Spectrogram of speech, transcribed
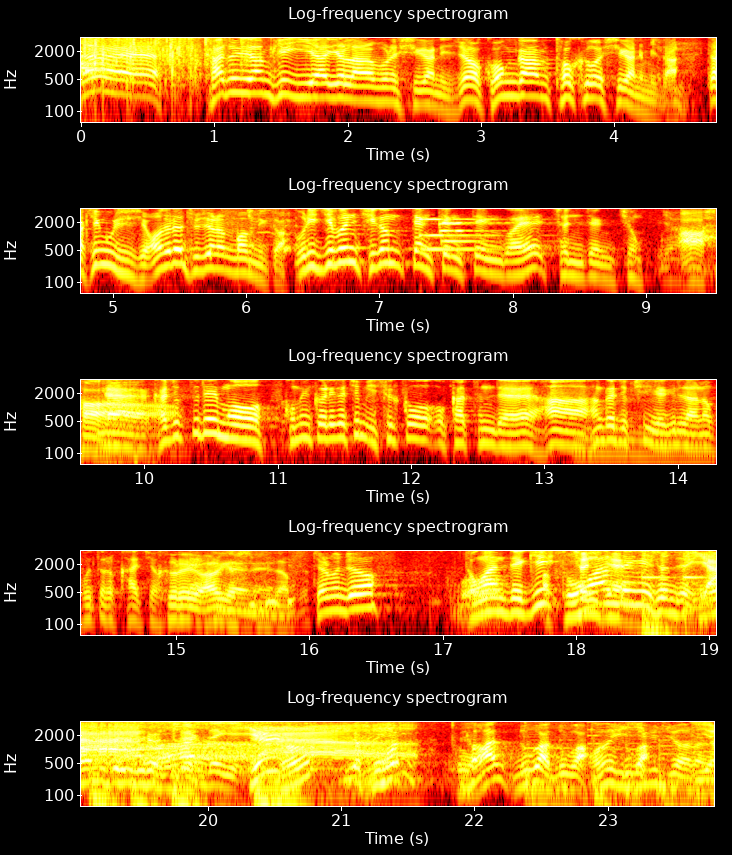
네, 가족과 함께 이야기를 나눠보는 시간이죠. 공감 토크 시간입니다. 자, 김국시 씨, 오늘의 주제는 뭡니까? 우리 집은 지금 땡땡땡과의 전쟁 중. 아하. 네, 가족들의 뭐 고민거리가 좀 있을 것 같은데 아, 한 가족씩 얘기를 나눠보도록 하죠. 그래요, 알겠습니다. 제일 먼저 동안대기 전쟁. 동안대기 전쟁. 야, 동안대기. 야. 이거 동안? 동안? 누가 누가? 어느 이 집인 줄 알았네.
